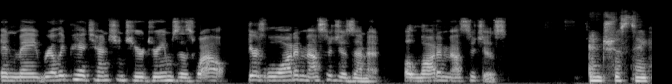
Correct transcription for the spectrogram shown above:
in May. Really pay attention to your dreams as well. There's a lot of messages in it a lot of messages. Interesting.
